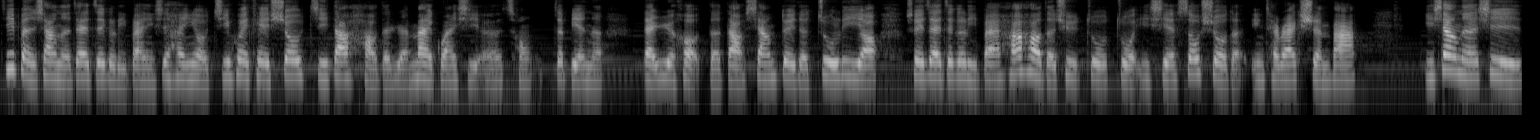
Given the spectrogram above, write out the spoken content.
基本上呢，在这个礼拜你是很有机会可以收集到好的人脉关系，而从这边呢。在日后得到相对的助力哦，所以在这个礼拜好好的去做做一些 social 的 interaction 吧。以上呢是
